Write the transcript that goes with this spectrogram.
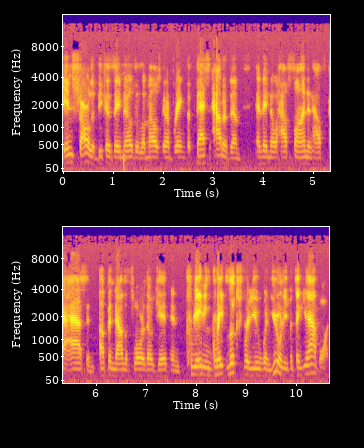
in Charlotte because they know that LaMelo is going to bring the best out of them and they know how fun and how fast and up and down the floor they'll get and creating great looks for you when you don't even think you have one.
